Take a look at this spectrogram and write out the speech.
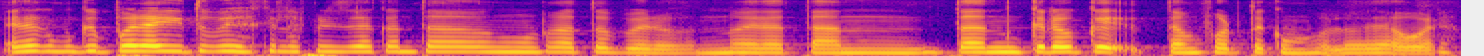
Era como que por ahí tú ves que las princesas cantaban un rato, pero no era tan, tan creo que tan fuerte como lo de ahora.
